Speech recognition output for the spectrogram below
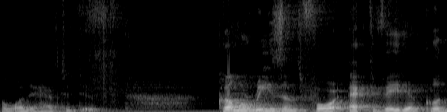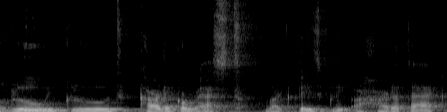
what they have to do. Common reasons for activating a code blue include cardiac arrest, like basically a heart attack.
